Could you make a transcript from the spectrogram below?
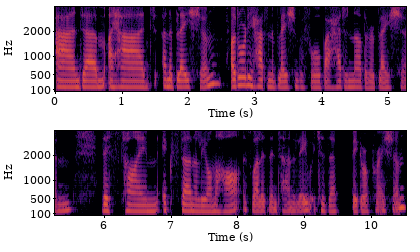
and um, I had an ablation. I'd already had an ablation before, but I had another ablation, this time externally on the heart as well as internally, which is a bigger operation.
